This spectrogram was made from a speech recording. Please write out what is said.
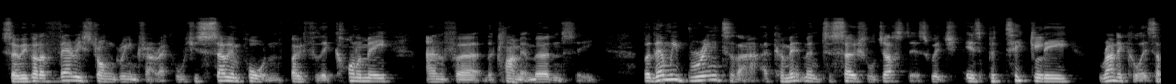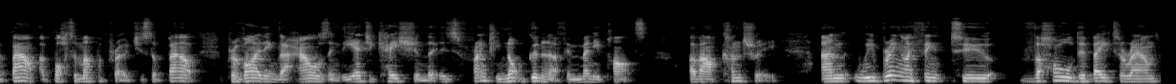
So we've got a very strong green track record, which is so important both for the economy and for the climate emergency. But then we bring to that a commitment to social justice, which is particularly radical. It's about a bottom up approach. It's about providing the housing, the education that is frankly not good enough in many parts of our country. And we bring, I think, to the whole debate around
